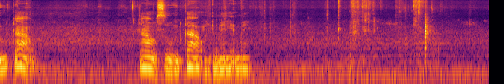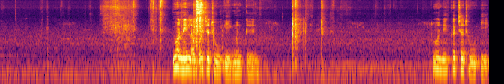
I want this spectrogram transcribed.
นย์เก้าเก้าศูนย์เก้าเห็นไหมเห็นไหมงวดนี้เราก็จะถูกอีกเหมันเกินงวดนี้ก็จะถูกอีก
